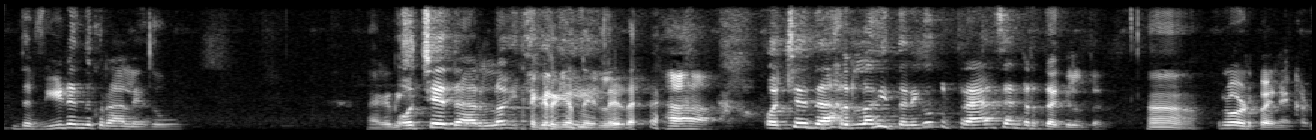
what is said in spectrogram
ఇంత వీడెందుకు రాలేదు? వచ్చే దారిలో వచ్చే దారిలో ఇతనికి ఒక ట్రాన్స్జెండర్ తగులుతుంది రోడ్ పైన ఎక్కడ.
